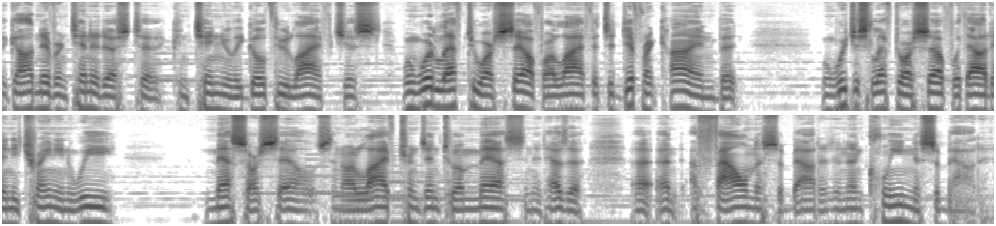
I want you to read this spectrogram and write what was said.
But God never intended us to continually go through life just when we're left to ourselves, our life, it's a different kind, but when we're just left to ourselves without any training, we mess ourselves and our life turns into a mess and it has a, a, a foulness about it, an uncleanness about it.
